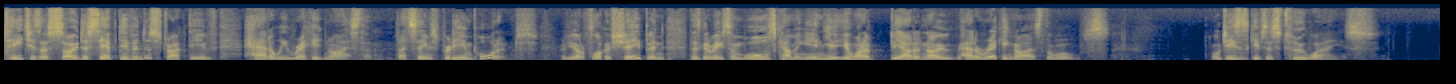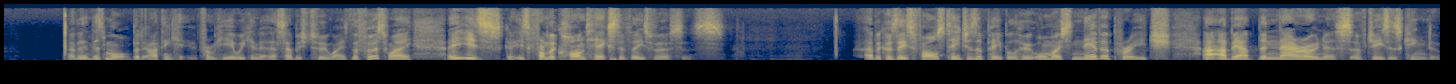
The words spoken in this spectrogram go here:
teachers are so deceptive and destructive, how do we recognize them? That seems pretty important. If you've got a flock of sheep and there's going to be some wolves coming in, you, you want to be able to know how to recognize the wolves. Well, Jesus gives us two ways. There's more, but I think from here we can establish two ways. The first way is, is from the context of these verses because these false teachers are people who almost never preach uh, about the narrowness of Jesus' kingdom.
